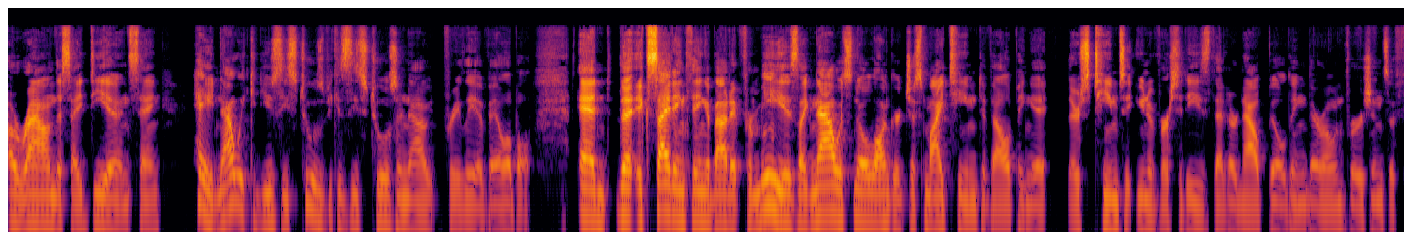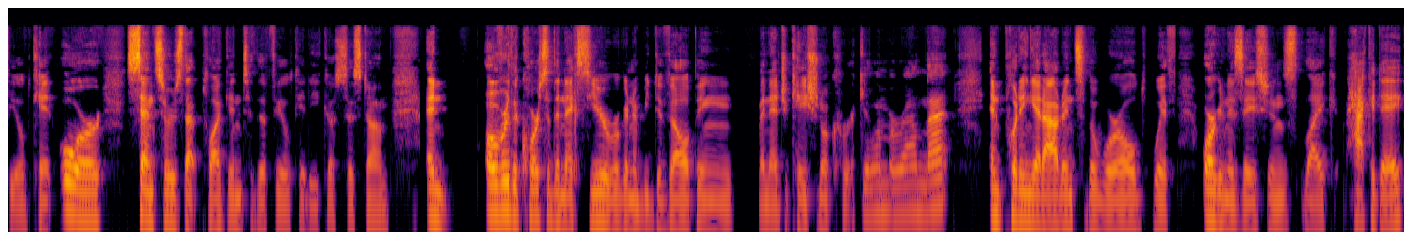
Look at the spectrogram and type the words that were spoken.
around this idea and saying, hey, now we could use these tools because these tools are now freely available. And the exciting thing about it for me is like now it's no longer just my team developing it. There's teams at universities that are now building their own versions of FieldKit or sensors that plug into the FieldKit ecosystem. And over the course of the next year, we're going to be developing an educational curriculum around that and putting it out into the world with organizations like Hackaday.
